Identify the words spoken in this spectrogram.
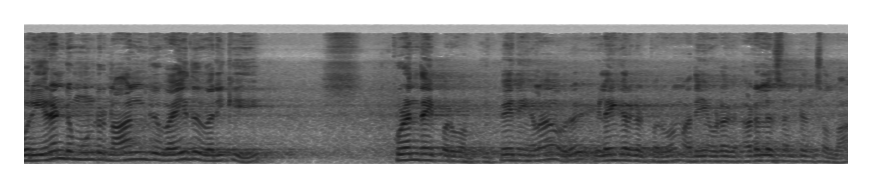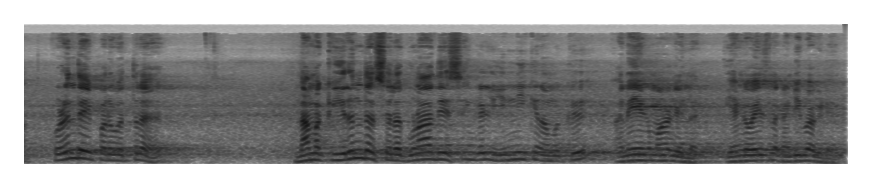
ஒரு இரண்டு மூன்று நான்கு வயது வரைக்கும் குழந்தை பருவம். இப்போ நீங்களாம் ஒரு இளைஞர்கள் பருவம் அதையும் விட அடலசன்ட்டுன்னு சொல்லலாம். குழந்தை பருவத்தில் நமக்கு இருந்த சில குணாதிசயங்கள் இன்றைக்கி நமக்கு அநேகமாக இல்லை. எங்கள் வயசில் கண்டிப்பாக கிடையாது.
